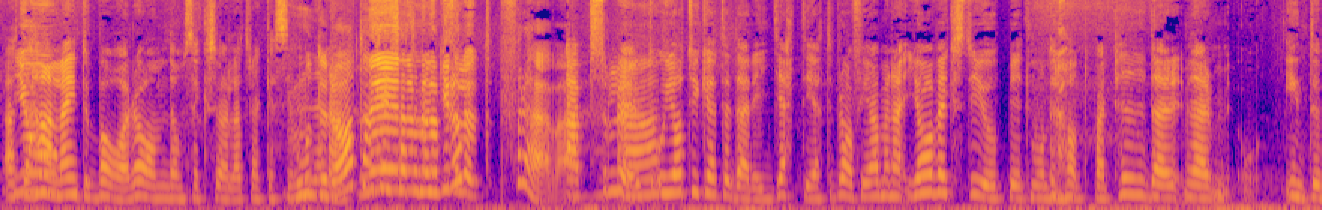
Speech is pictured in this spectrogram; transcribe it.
Att Jo. det handlar inte bara om de sexuella trakasserierna. Moderaterna tillsatte någon grupp absolut. för det här va? Absolut Ja. och jag tycker att det där är jätte, jättebra. För jag menar jag växte ju upp i ett moderat parti där, där inte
